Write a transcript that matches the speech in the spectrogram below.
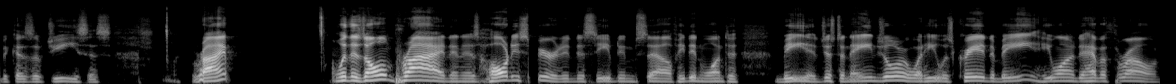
because of Jesus, right? With his own pride and his haughty spirit, he deceived himself. He didn't want to be just an angel or what he was created to be. He wanted to have a throne.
